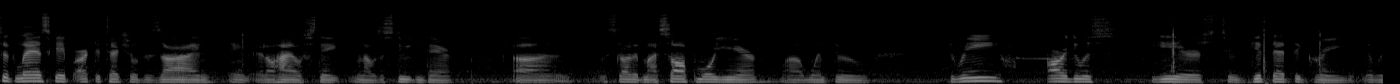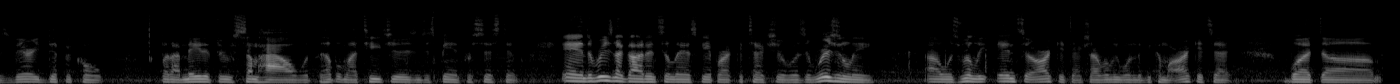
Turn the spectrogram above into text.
took landscape architectural design in, at Ohio State when I was a student there. Uh, started my sophomore year, uh, went through three arduous years to get that degree. It was very difficult, but I made it through somehow with the help of my teachers and just being persistent. And the reason I got into landscape architecture was originally I was really into architecture. I really wanted to become an architect, but um,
